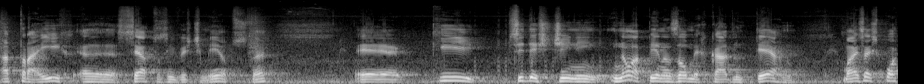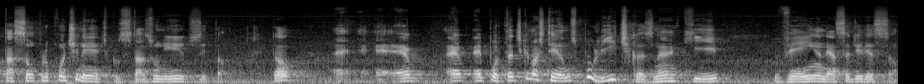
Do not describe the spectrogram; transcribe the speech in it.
atrair é, certos investimentos né, é, que se destinem não apenas ao mercado interno, mas à exportação para o continente, para os Estados Unidos e tal. Então, é, é, é, é importante que nós tenhamos políticas né, que venham nessa direção.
